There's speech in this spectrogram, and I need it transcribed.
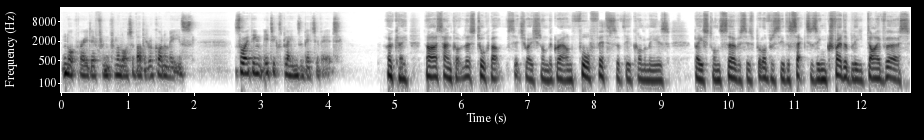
not very different from a lot of other economies. So I think it explains a bit of it. Okay. Now, as Hancock, let's talk about the situation on the ground. Four fifths of the economy is based on services, but obviously the sector is incredibly diverse.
